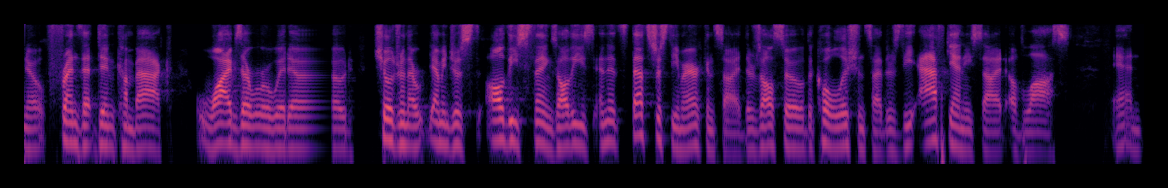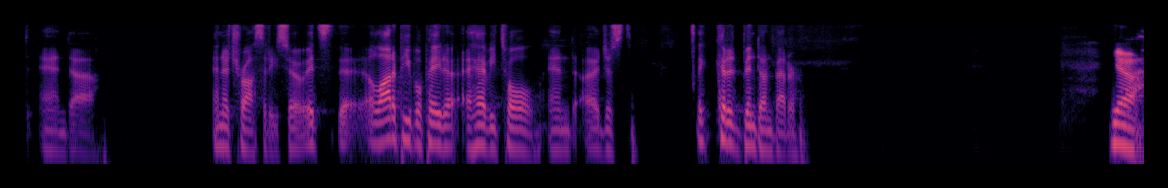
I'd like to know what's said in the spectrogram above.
know, friends that didn't come back, wives that were widowed, children that were, I mean, just all these things, all these, and it's that's just the American side. There's also the coalition side. There's the Afghani side of loss and and uh, and atrocity. So it's a lot of people paid a, a heavy toll, and I just it could have been done better. Yeah,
